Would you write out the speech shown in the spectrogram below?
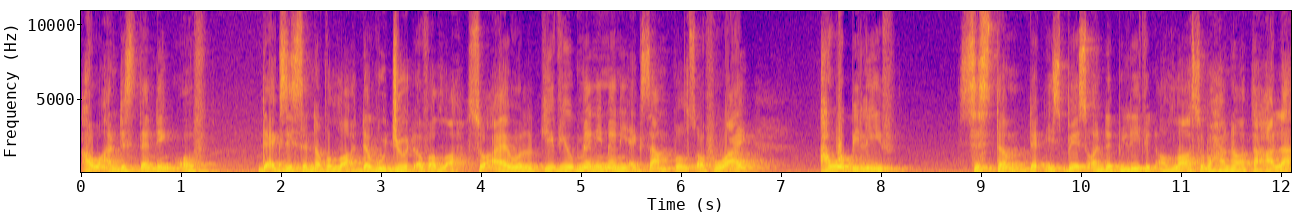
our understanding of the existence of Allah, the wujud of Allah. So I will give you many, many examples of why our belief system that is based on the belief in Allah subhanahu wa ta'ala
